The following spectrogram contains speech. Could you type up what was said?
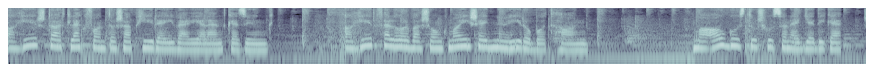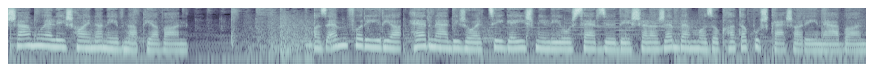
A hírstart legfontosabb híreivel jelentkezünk. A hírfelolvasónk ma is egy női robothang. Ma augusztus 21-e, Sámuel és Hajna névnapja van. Az M4 írja, Hernádi Zsolt cége is milliós szerződéssel a zsebben mozoghat a Puskás arénában.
